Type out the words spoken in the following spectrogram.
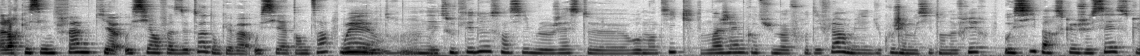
alors que c'est une femme qui a aussi en face de toi, donc elle va aussi attendre ça. Ouais, on, est toutes les deux sensibles aux gestes euh, romantiques. Moi j'aime quand tu m'offres des fleurs, mais du coup j'aime aussi t'en offrir. Aussi parce que je sais ce que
